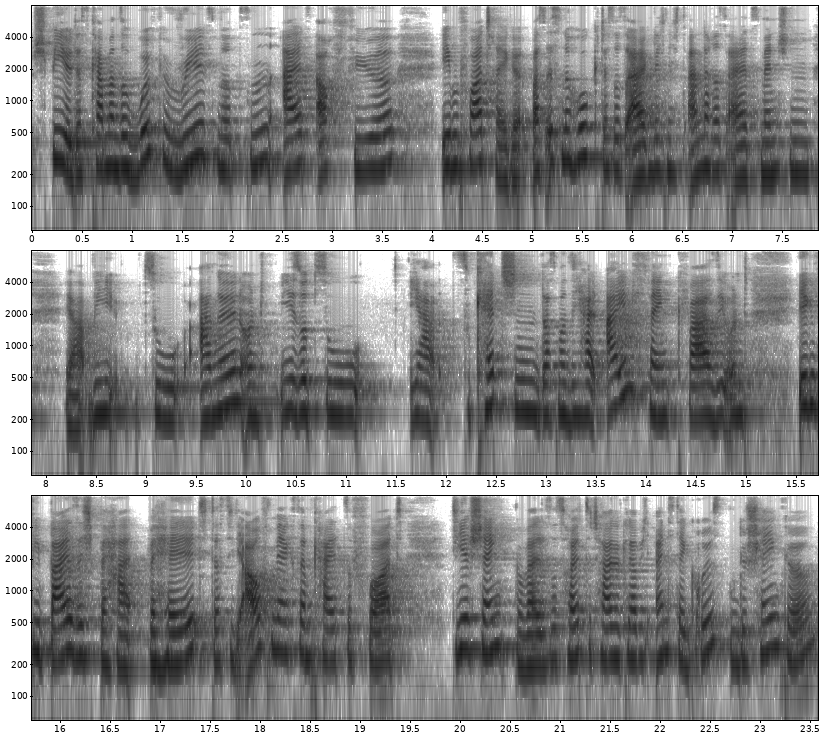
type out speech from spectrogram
Spiel. Das kann man sowohl für Reels nutzen als auch für eben Vorträge. Was ist eine Hook? Das ist eigentlich nichts anderes als Menschen, ja, wie zu angeln und wie so zu ja, zu catchen, dass man sie halt einfängt quasi und irgendwie bei sich behält, dass sie die Aufmerksamkeit sofort dir schenken, weil es ist heutzutage, glaube ich, eines der größten Geschenke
